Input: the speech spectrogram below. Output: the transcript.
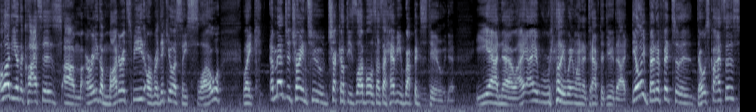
A lot of the other classes um, are either moderate speed or ridiculously slow, like, imagine trying to check out these levels as a heavy weapons dude. Yeah, no, I, I really wouldn't want to have to do that. The only benefit to those classes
